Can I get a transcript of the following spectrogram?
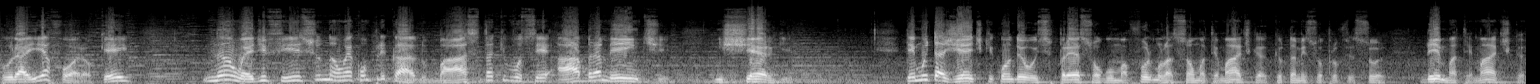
Por aí afora, ok? Não é difícil, não é complicado, basta que você abra a mente, enxergue. Tem muita gente que, quando eu expresso alguma formulação matemática, que eu também sou professor de matemática,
